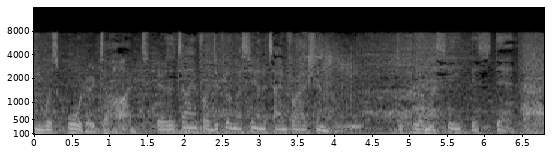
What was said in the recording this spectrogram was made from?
he was ordered to hunt. There's a time for diplomacy and a time for action. Diplomacy is dead.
